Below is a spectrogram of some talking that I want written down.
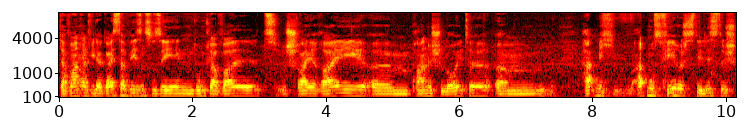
Da waren halt wieder Geisterwesen zu sehen, dunkler Wald, Schreierei, ähm, panische Leute. Ähm, hat mich atmosphärisch, stilistisch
